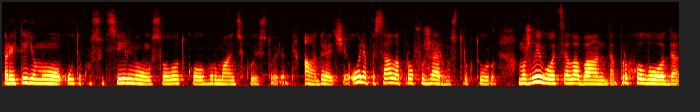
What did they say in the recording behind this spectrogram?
перейти йому у таку суцільну, солодко гурманську історію. А, до речі, Оля писала про фужерну структуру. Можливо, це лаванда, прохолода,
